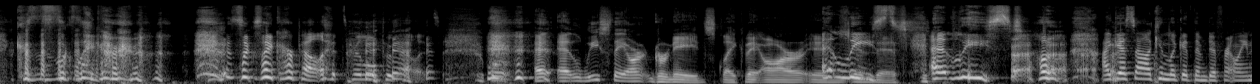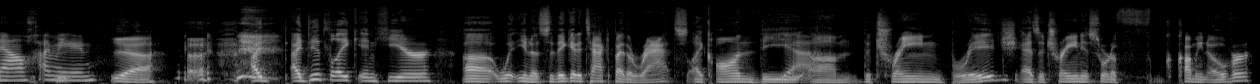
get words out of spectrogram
because this looks like our this looks like her pellets, her little poop pellets. Well, at, at least they aren't grenades like they are in, At in least, this. at least. I guess I can look at them differently now. I mean, Yeah. I I did like in here uh when, you know so they get attacked by the rats like on the Yeah. um the train bridge as a train is sort of coming over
